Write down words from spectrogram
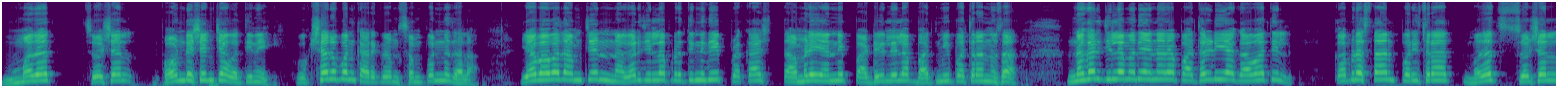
मदत सोशल फाउंडेशनच्या वतीने वृक्षारोपण कार्यक्रम संपन्न झाला. याबाबत आमचे नगर जिल्हा प्रतिनिधी प्रकाश तांबडे यांनी पाठविलेल्या बातमीपत्रानुसार नगर जिल्ह्यामध्ये येणाऱ्या पाथर्डी या गावातील कब्रस्तान परिसरात मदत सोशल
